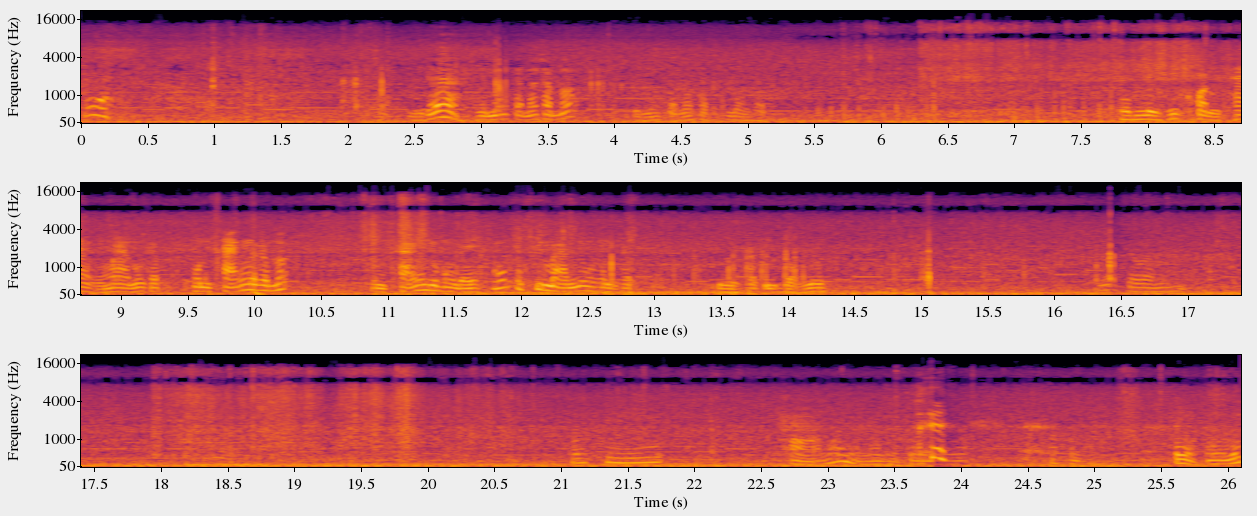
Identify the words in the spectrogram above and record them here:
โอ้นี่เด้อเห็นนกันนะครับเนาะเห็นน้ำกันนะครับพี่น้องครับ ผมนี่ที่ค่อนข้างมานะครับคนค้างนะครับเนาะคนค้างอยู่บางใดเขาจะที่มานอยู่บางใดครับนี่ครับอีกดอกนึง แต่ว่ามันมันคือขาเนาะอย่างเงี้ยตัวนี้เปลือกมันไม่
